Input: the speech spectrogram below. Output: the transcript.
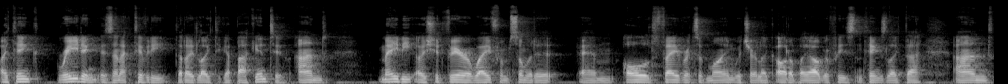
I think reading is an activity that I'd like to get back into. And maybe I should veer away from some of the um, old favorites of mine, which are like autobiographies and things like that, and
